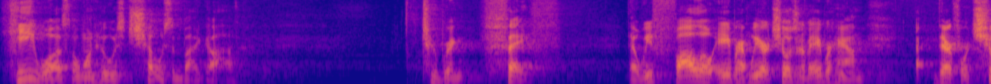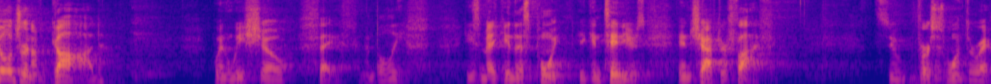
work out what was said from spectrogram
He was the one who was chosen by God to bring faith that we follow Abraham. We are children of Abraham, therefore, children of God when we show faith and belief. He's making this point. He continues in chapter 5. Let's do verses 1 through 8.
